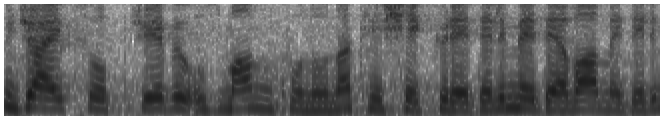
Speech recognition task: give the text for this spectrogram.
Mücahit Topçu'ya ve uzman konuğuna teşekkür edelim ve devam edelim.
